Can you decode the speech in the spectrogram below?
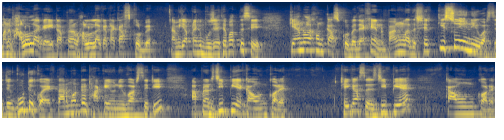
মানে ভালো লাগা, এটা আপনার ভালো লাগাটা কাজ করবে। আমি কি আপনাকে বুঝাইতে পারতেছি? কেন এখন কাজ করবে? দেখেন, বাংলাদেশের কিছু ইউনিভার্সিটি গুটি কয়েক, তার মধ্যে ঢাকা ইউনিভার্সিটি আপনার জিপিএ কাউন্ট করে। ঠিক আছে? জিপিএ কাউন্ট করে।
